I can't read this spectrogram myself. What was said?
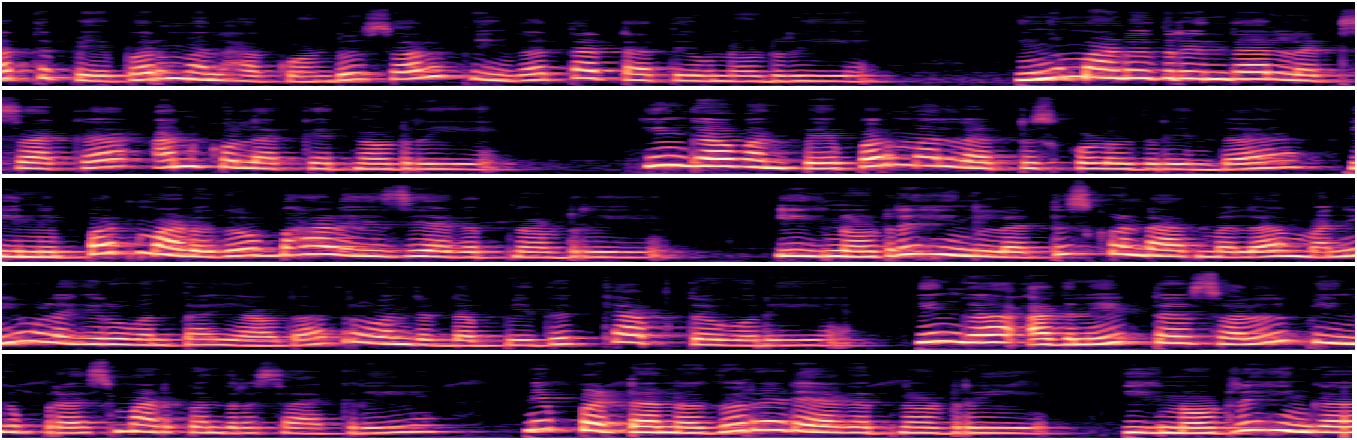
ಮತ್ತು ಪೇಪರ್ ಮೇಲೆ ಹಾಕೊಂಡು ಸ್ವಲ್ಪ ಹಿಂಗೆ ತಟ್ಟಾತೀವಿ ನೋಡ್ರಿ. ಹಿಂಗೆ ಮಾಡೋದ್ರಿಂದ ಲಟ್ಸಾಕ ಅನುಕೂಲ ಆಕೈತೆ ನೋಡ್ರಿ. ಹಿಂಗೆ ಒಂದು ಪೇಪರ್ ಮೇಲೆ ಲಟ್ಟಿಸ್ಕೊಳ್ಳೋದ್ರಿಂದ ಈ ನಿಪ್ಪಟ್ಟು ಮಾಡೋದು ಭಾಳ ಈಸಿ ಆಗತ್ತೆ ನೋಡ್ರಿ. ಈಗ ನೋಡ್ರಿ ಹಿಂಗೆ ಲಟ್ಟಿಸ್ಕೊಂಡಾದ್ಮೇಲೆ ಮನೆ ಒಳಗಿರುವಂಥ ಯಾವುದಾದ್ರೂ ಒಂದು ಡಬ್ಬಿದು ಕ್ಯಾಪ್ ತಗೋರಿ. ಹಿಂಗೆ ಅದನ್ನಿಟ್ಟು ಸ್ವಲ್ಪ ಹಿಂಗೆ ಪ್ರೆಸ್ ಮಾಡ್ಕೊಂಡ್ರೆ ಸಾಕ್ರಿ. ನಿಪ್ಪಟ್ಟು ಅನ್ನೋದು ರೆಡಿ ಆಗತ್ತೆ ನೋಡ್ರಿ. ಈಗ ನೋಡ್ರಿ ಹಿಂಗೆ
